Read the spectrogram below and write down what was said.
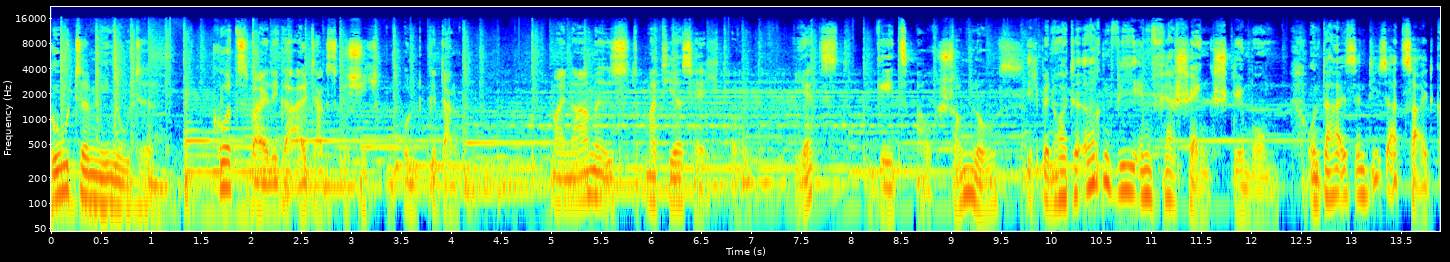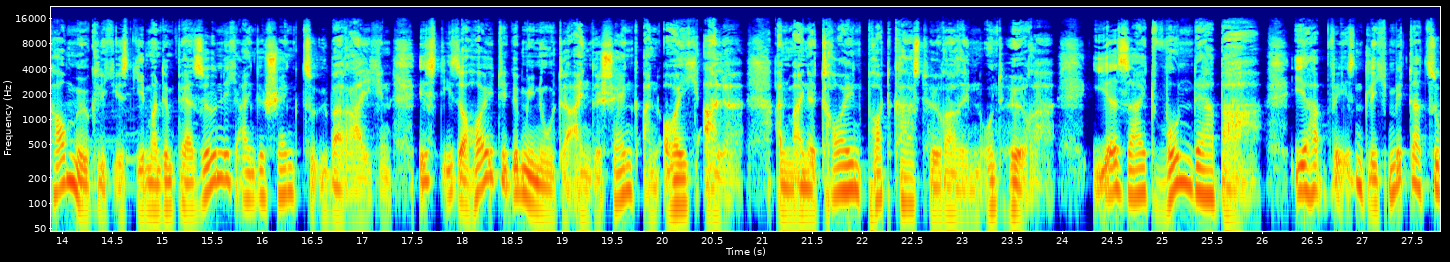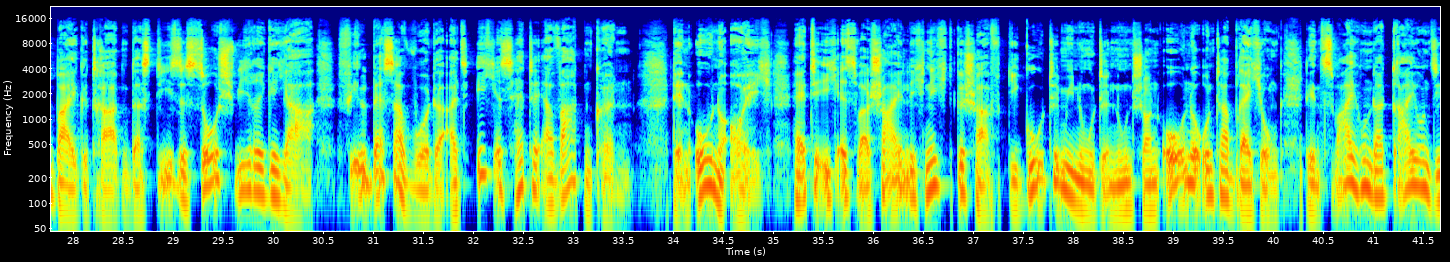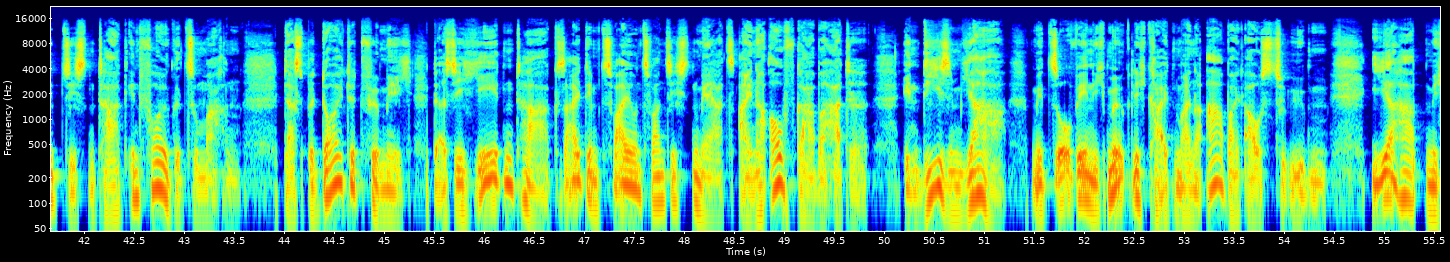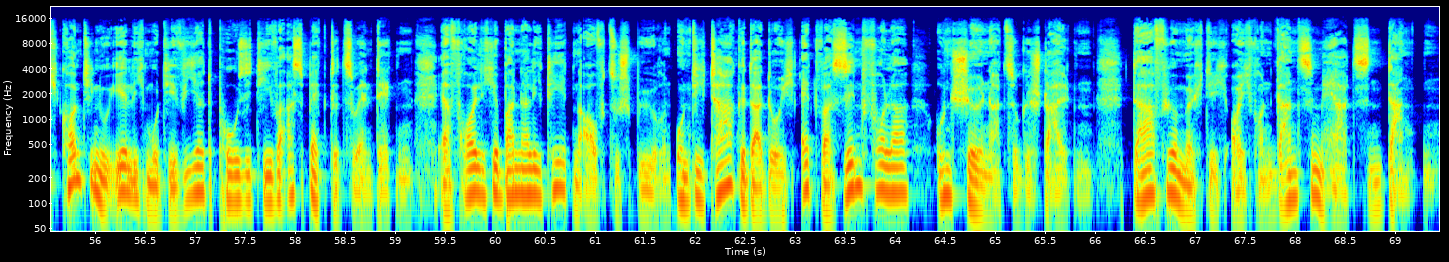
Gute Minute. Kurzweilige Alltagsgeschichten und Gedanken. Mein Name ist Matthias Hecht und jetzt geht's auch schon los. Ich bin heute irgendwie in Verschenkstimmung. Und da es in dieser Zeit kaum möglich ist, jemandem persönlich ein Geschenk zu überreichen, ist diese heutige Minute ein Geschenk an euch alle, an meine treuen Podcast-Hörerinnen und Hörer. Ihr seid wunderbar. Ihr habt wesentlich mit dazu beigetragen, dass dieses so schwierige Jahr viel besser wurde, als ich es hätte erwarten können. Denn ohne euch hätte ich es wahrscheinlich nicht geschafft, die gute Minute nun schon ohne Unterbrechung den 273. Tag in Folge zu machen. Das bedeutet für mich, dass ich jeden Tag seit dem 22. März eine Aufgabe hatte. In diesem Jahr mit so wenig Möglichkeit, meine Arbeit auszuüben. Ihr habt mich kontinuierlich motiviert, positive Aspekte zu entdecken, erfreuliche Banalitäten aufzuspüren und die Tage dadurch etwas sinnvoller und schöner zu gestalten. Dafür möchte ich euch von ganzem Herzen danken.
